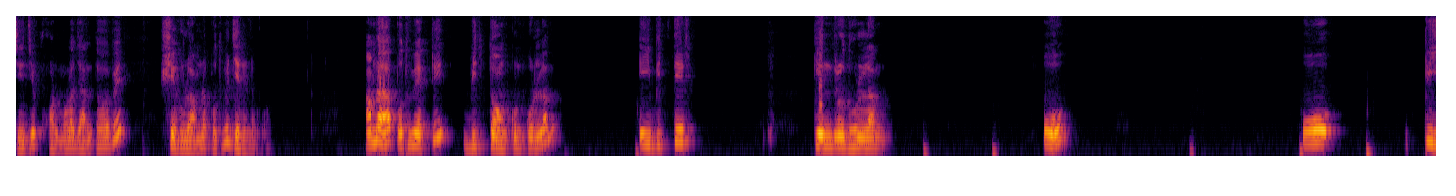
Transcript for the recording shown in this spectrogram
যে যে ফর্মুলা জানতে হবে, সেগুলো আমরা প্রথমে জেনে নেব। আমরা প্রথমে একটি বৃত্ত অঙ্কন করলাম। এই বৃত্তের কেন্দ্র ধরলাম ও। ও পি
